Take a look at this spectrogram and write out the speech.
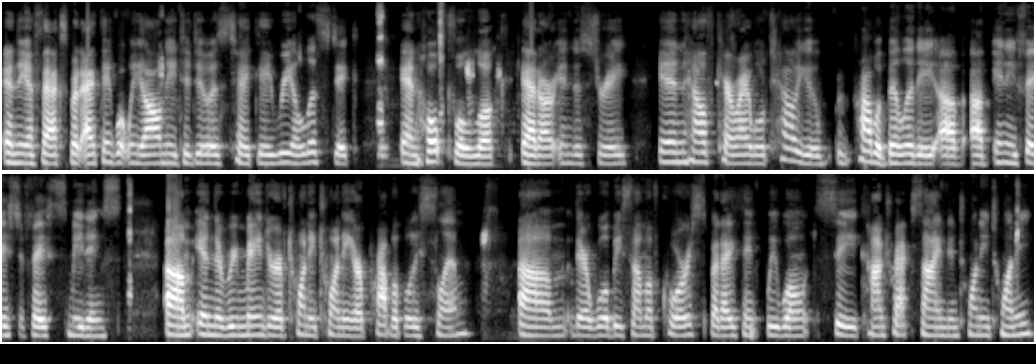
and the effects, but I think what we all need to do is take a realistic and hopeful look at our industry. In healthcare, I will tell you, probability of, of any face to face meetings um, in the remainder of 2020 are probably slim. Um, there will be some, of course, but I think we won't see contracts signed in 2020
